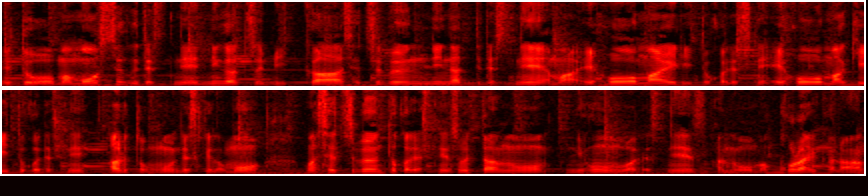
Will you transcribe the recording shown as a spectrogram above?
えっとまあ、もうすぐですね2月3日節分になってですね、まあ、恵方参りとかですね恵方巻きとかですねあると思うんですけども、まあ、節分とかですねそういったあの日本はですねあの、まあ、古来から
